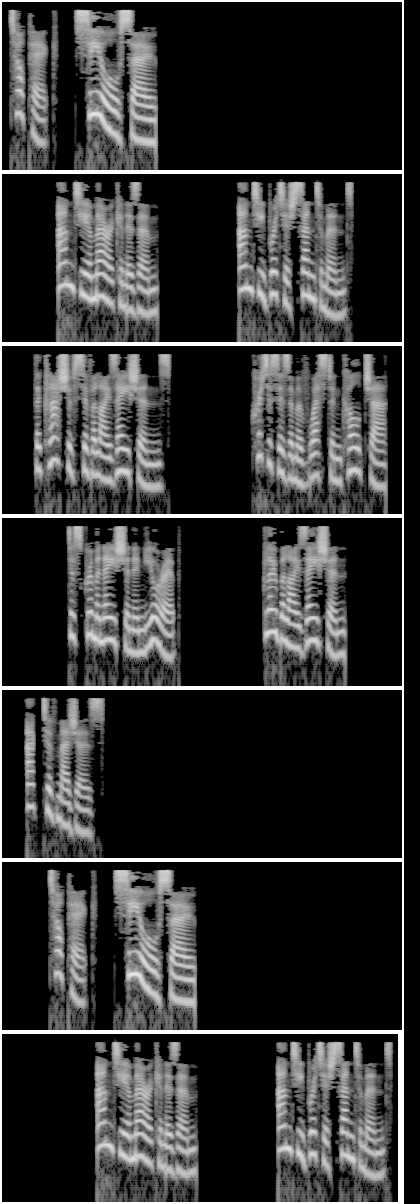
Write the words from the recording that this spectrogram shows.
Topic. See also Anti-Americanism. Anti-British sentiment. The Clash of Civilizations. Criticism of Western culture. Discrimination in Europe. Globalization. Active measures. Topic. See also. Anti-Americanism. Anti-British sentiment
